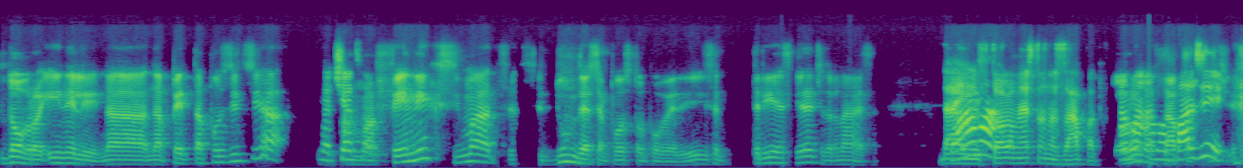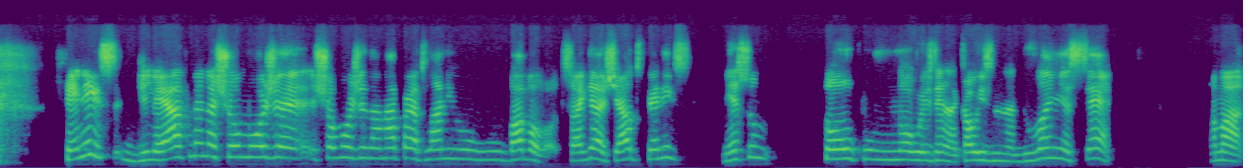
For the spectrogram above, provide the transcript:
добро, и нели на на петта позиција, на ама четврт. Феникс имаат 70% победи и се 31-14. Да Да, или ама- второ место на запад. Ама- на ама запад, пази, значи. Феникс гледавме на што може што може да направат лани у, у баболот. Сваќаш, ја од Феникс не сум толку многу изненад, као изненадување се. Ама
